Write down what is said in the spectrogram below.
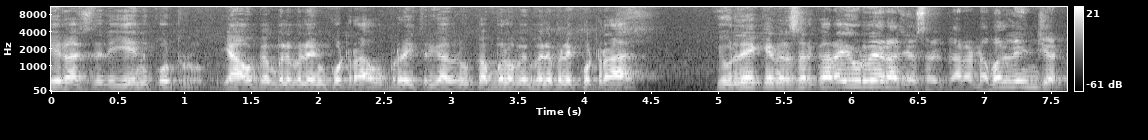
ಈ ರಾಜ್ಯದಲ್ಲಿ ಏನು ಕೊಟ್ಟರು ಯಾವ ಬೆಂಬಲ ಬೆಲೆ ಏನು ಕೊಟ್ರ? ಒಬ್ಬ ರೈತರಿಗಾದರೂ ಕಬ್ಬಲ ಬೆಂಬಲ ಬೆಲೆ ಕೊಟ್ರ? ಇವ್ರದೇ ಕೇಂದ್ರ ಸರ್ಕಾರ, ಇವ್ರದೇ ರಾಜ್ಯ ಸರ್ಕಾರ ಡಬಲ್ ಇಂಜನ್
